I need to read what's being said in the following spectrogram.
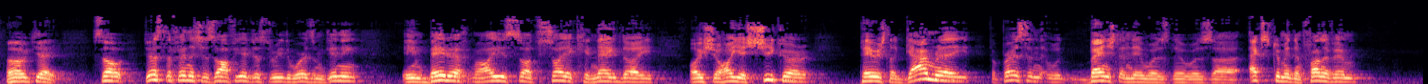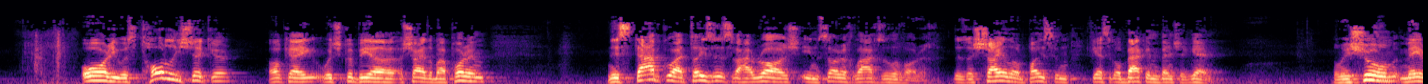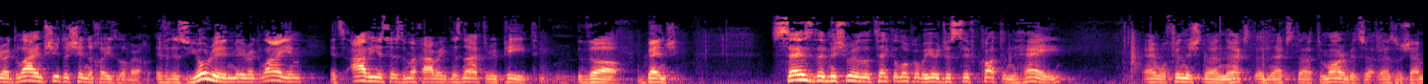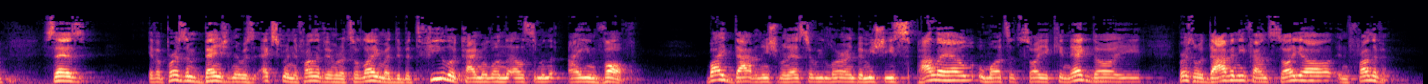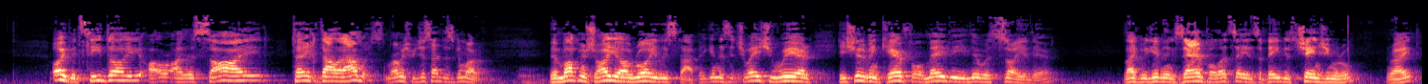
Okay. So, just to finish this off here, just to read the words I'm beginning. In Beirech V'hayisot Soya Kenegdoi, Oy Shohaya Shikar, Perish Lagamre, if a person that was benched and there was, there was, uh, excrement in front of him, or he was totally shikr, okay, which could be a, a shayla b'apurim. There's a shayla or person if he has to go back and bench again. If there's urine mei reglayim, it's obvious as the mechaber he does not have to repeat the benching. Says the Mishra, we'll take a look over here, just sifkot and hay, and we'll finish the next, the next, uh, tomorrow. Says, if a person benched and there was excrement in front of him, Ratzolayim, the betfila kaimelon elsim ayin vav. By daven Shemona Esrei, we learned b'mishi spalel umatzat soya kinegdoi. Person with daven, he found soya in front of him. Oy betzidoi, or on the side, teich dalar amos. Mamish, we just had this Gemara. The makom shaya royally stopping in a situation where he should have been careful. Maybe there was soya there. Like we give an example. Let's say it's a baby's changing room, right?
